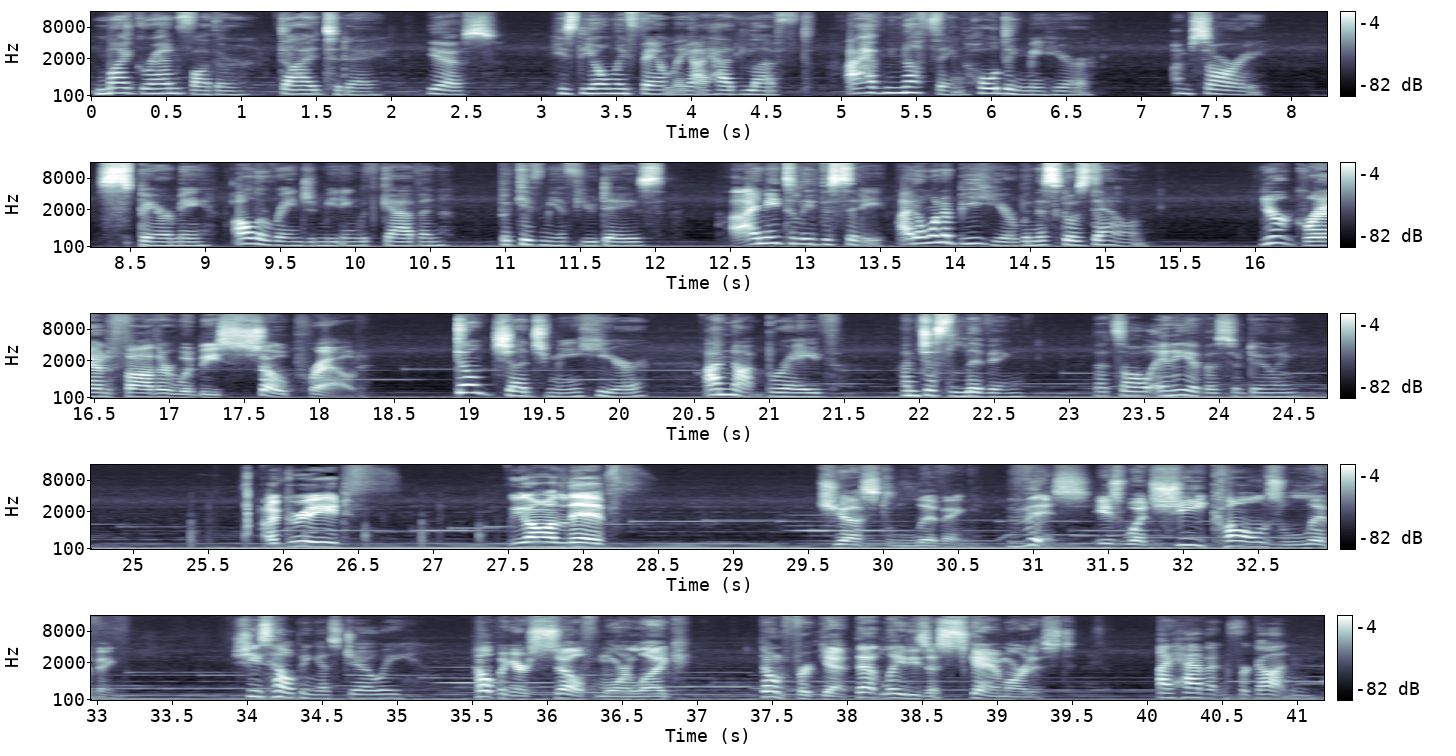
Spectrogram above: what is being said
My grandfather died today. Yes, He's the only family I had left. I have nothing holding me here. I'm sorry. Spare me. I'll arrange a meeting with Gavin, but give me a few days. I need to leave the city. I don't want to be here when this goes down. Your grandfather would be so proud. Don't judge me here. I'm not brave. I'm just living. That's all any of us are doing. Agreed. We all live. Just living. This is what she calls living. She's helping us, Joey. Helping herself, more like. Don't forget, that lady's a scam artist. I haven't forgotten.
